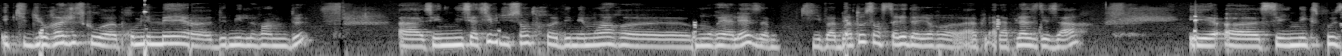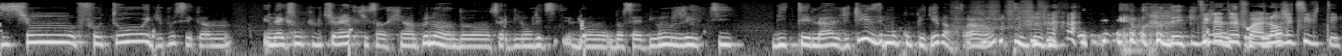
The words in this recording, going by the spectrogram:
et qui durera jusqu'au euh, 1er mai euh, 2022. Euh, c'est une initiative du Centre des mémoires euh, montréalaises qui va bientôt s'installer d'ailleurs à, à la place des arts. Et euh, c'est une exposition photo et du coup c'est comme une action culturelle qui s'inscrit un peu dans, dans cette longéti- long- dans cette longévité là. J'utilise des mots compliqués parfois. Hein, Dis-le deux fois, que- longévité.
